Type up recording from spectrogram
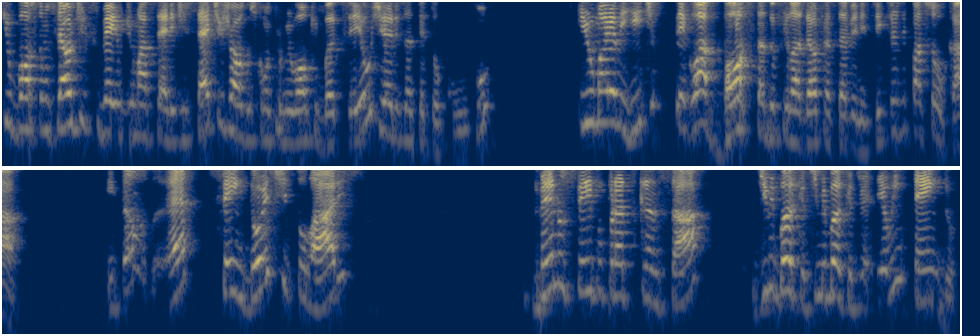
que o Boston Celtics veio de uma série de sete jogos contra o Milwaukee Bucks e o Giannis Antetokounmpo, e o Miami Heat pegou a bosta do Philadelphia 76ers e passou o carro. Então, é, sem dois titulares, menos tempo para descansar. Jimmy Buckets, Jimmy Buckets, eu entendo.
